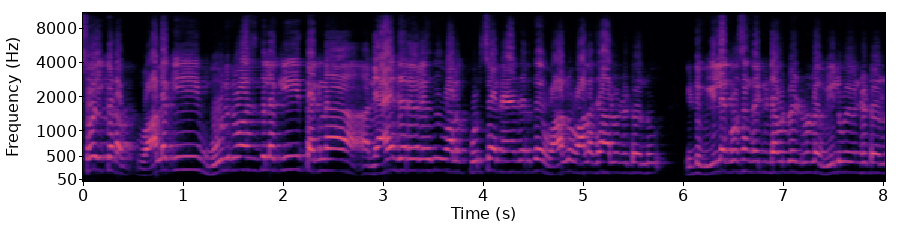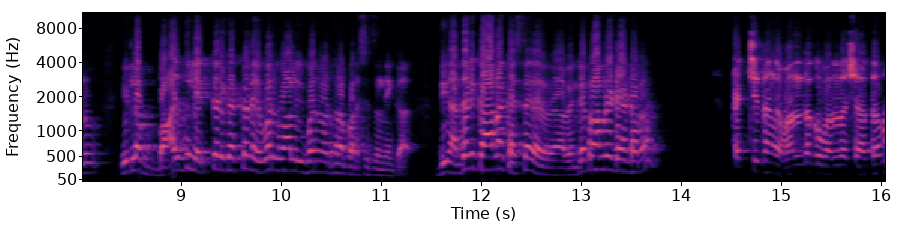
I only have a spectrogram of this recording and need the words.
సో ఇక్కడ వాళ్ళకి భూ నిర్వాసితులకి తగిన న్యాయం జరగలేదు వాళ్ళకి పూర్తిగా న్యాయం జరిగితే వాళ్ళు వాళ్ళ జాలు ఉండేటోళ్ళు ఇటు వీళ్ళ కోసం కట్టిన డబుల్ బెడ్రూమ్లో వీళ్ళు పోయి ఉండేటోళ్ళు ఇట్లా బాధితులు ఎక్కడికక్కడ ఎవరికి వాళ్ళు ఇబ్బంది పడుతున్న పరిస్థితి ఉంది ఇంకా. దీని అంతటి కారణం ఖచ్చితంగా వెంకటరామరెడ్డి అంటారా? ఖచ్చితంగా వందకు వంద శాతం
